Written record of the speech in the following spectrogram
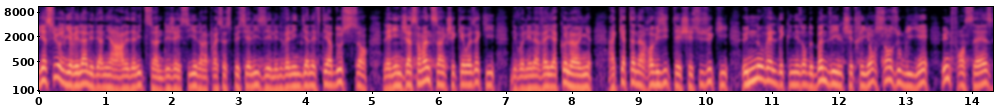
Bien sûr, il y avait là les dernières Harley Davidson, déjà essayées dans la presse spéciale les nouvelles Indian FTR 1200, les Ninja 125 chez Kawasaki, dévoilées la veille à Cologne, un katana revisité chez Suzuki, une nouvelle déclinaison de Bonneville chez Triumph, sans oublier une française,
